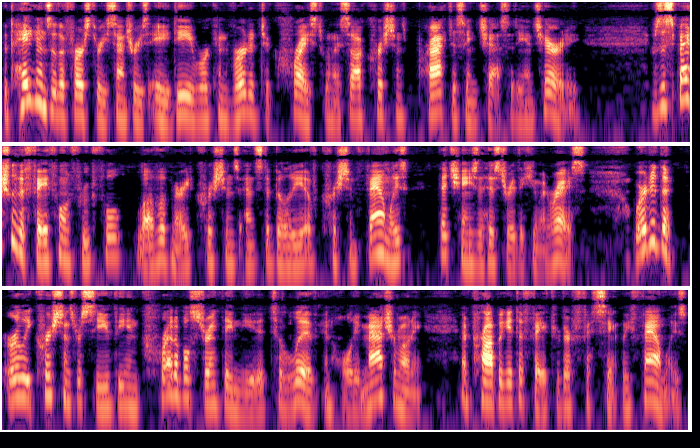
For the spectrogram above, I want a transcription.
The pagans of the first three centuries AD were converted to Christ when they saw Christians practicing chastity and charity. It was especially the faithful and fruitful love of married Christians and stability of Christian families that changed the history of the human race. Where did the early Christians receive the incredible strength they needed to live in holy matrimony and propagate the faith through their saintly families?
